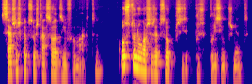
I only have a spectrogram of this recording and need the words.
se achas que a pessoa está só a desinformar-te, ou se tu não gostas da pessoa por, por, por e simplesmente,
